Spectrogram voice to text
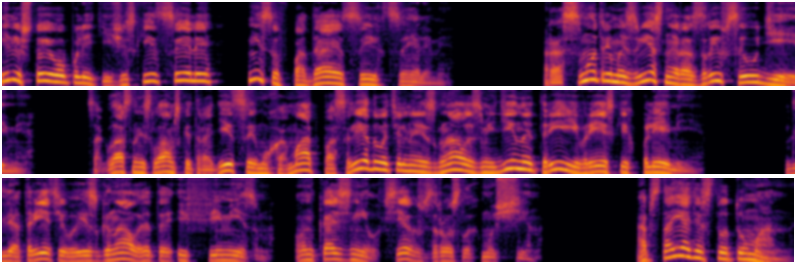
или что его политические цели не совпадают с их целями. Рассмотрим известный разрыв с иудеями. Согласно исламской традиции, Мухаммад последовательно изгнал из Медины три еврейских племени. Для третьего изгнал это эвфемизм. Он казнил всех взрослых мужчин. Обстоятельства туманны,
